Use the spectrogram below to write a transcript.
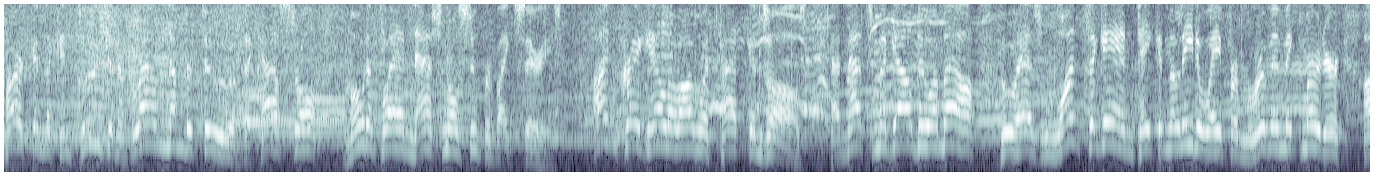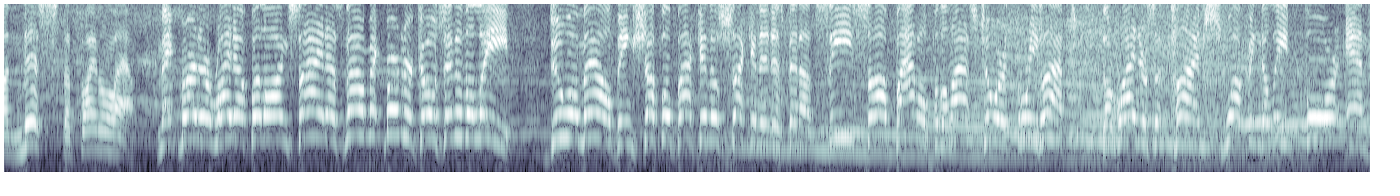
Park and the conclusion of round number two of the Castrol Motoplan National Superbike Series. I'm Craig Hill along with Pat Gonzalez. And that's Miguel Duhamel, who has once again taken the lead away from Ruben McMurter on this, the final lap. McMurter right up alongside as now McMurter goes into the lead. Duhamel being shuffled back into second. It has been a seesaw battle for the last two or three laps. The riders at times swapping the lead four and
